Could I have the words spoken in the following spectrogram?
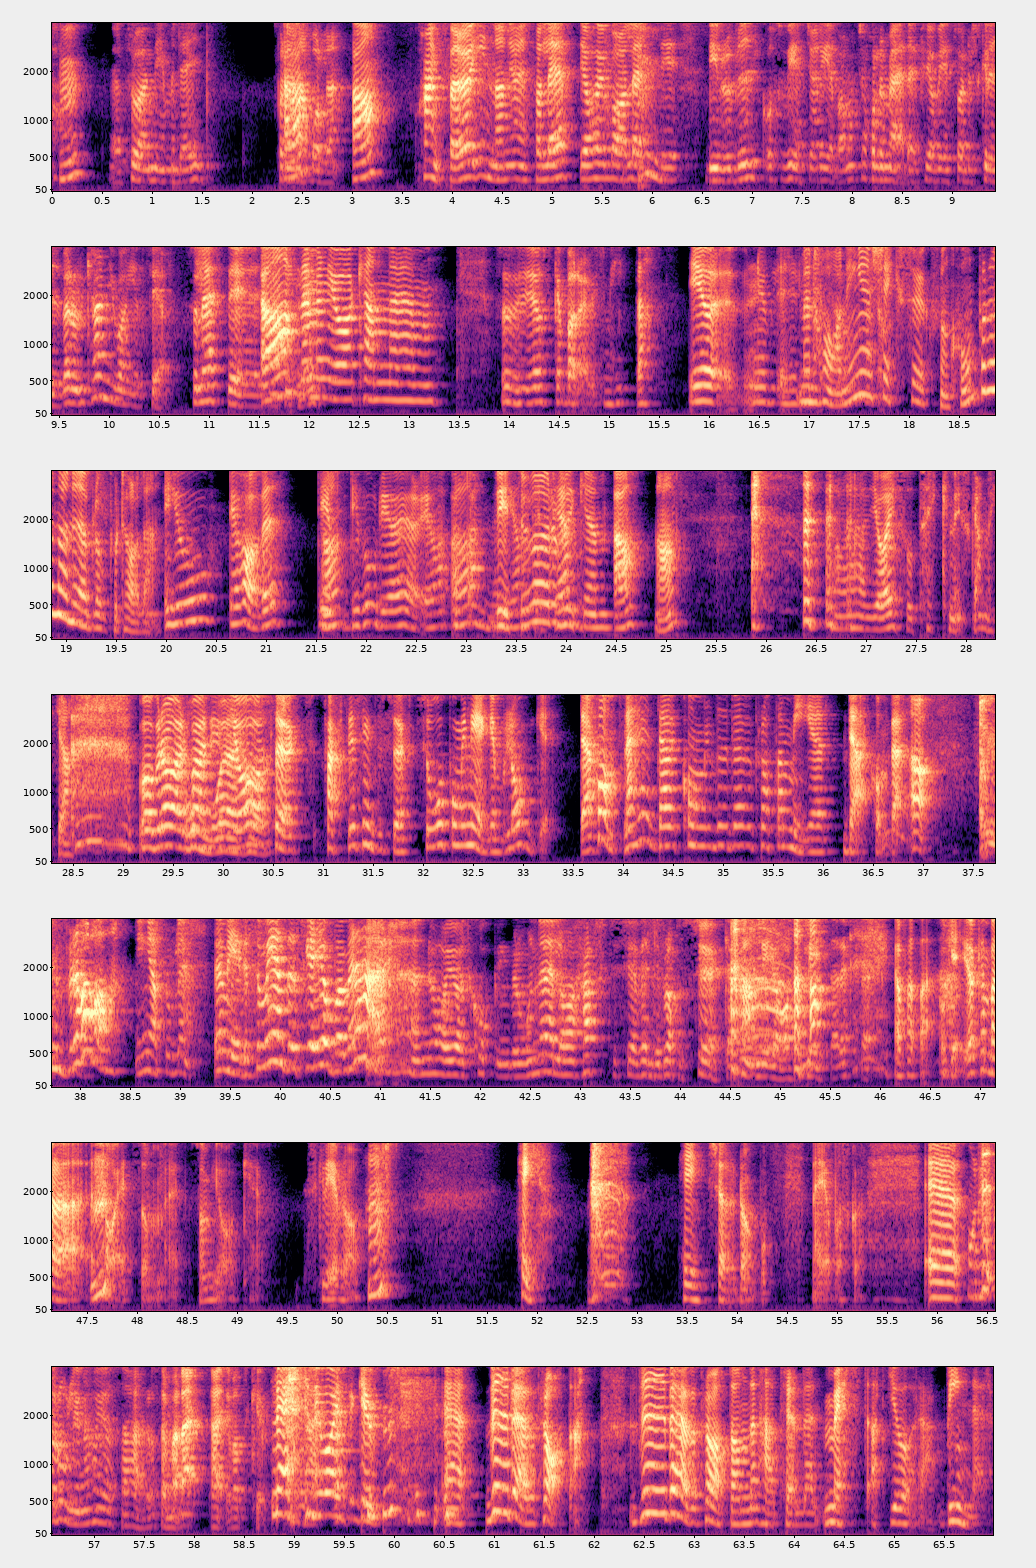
Mm. Jag tror jag är med med dig på Ja. den här bollen. Ja. Chansar jag innan jag ens har läst. Jag har ju bara läst i din rubrik och så vet jag redan att jag håller med dig för jag vet vad du skriver och det kan ju vara helt fel. Så läs det. Ja, nej men jag kan... ehm, Så jag ska bara liksom hitta. Det är, nu blir det Men har ni ingen check sökfunktion på den här nya bloggportalen? Jo, det har vi. Det, Ja. det borde jag göra. Jag, Ja, vet jag du vad rubriken- Ja. Ja. ja. Jag är så teknisk Annika. Vad bra. Det det. Jag har sökt, faktiskt inte sökt så på min egen blogg. Där kom, nej, där kom, vi behöver prata mer. Där kom den. Ja, Bra! inga problem. Vem är det som egentligen ska jobba med det här? Nu har jag ett shoppingberoende eller har haft det så jag är väldigt bra på att söka fram det jag letar efter. Jag fattar. Okej, jag kan bara ta ett som, som jag skrev då. Mm. Hej. Hej kära dagbok. Nej jag bara skojar. Eh, Hon är vi- så rolig när hon gör så här och sen bara nej, nej det var inte kul. Nej, det var inte kul. Eh, vi behöver prata. Vi behöver prata om den här trenden mest att göra vinner.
